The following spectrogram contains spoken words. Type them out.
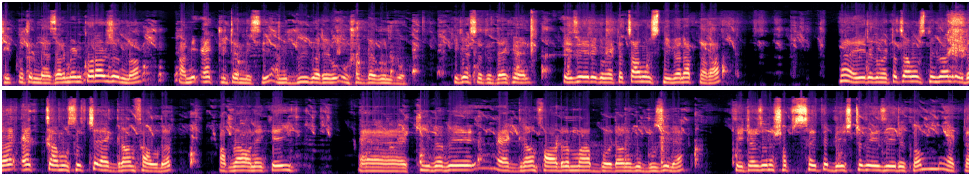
ঠিক মতো মেজারমেন্ট করার জন্য আমি এক লিটার নিছি। আমি দুইবারে ওষুধটা গুলবো। ঠিক আছে? তো দেখেন, এই যে এরকম একটা চামচ নেবেন আপনারা। হ্যাঁ এরকম একটা চামচ নিলাম। এটা এক চামচ হচ্ছে এক গ্রাম পাউডার আপনারা অনেকেই কীভাবে এক গ্রাম পাউডার মাপবো এটা অনেকে বুঝি না। এটার জন্য সবচাইতে বেস্ট হবে এই যে এরকম একটা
